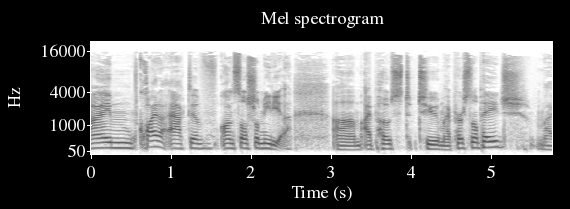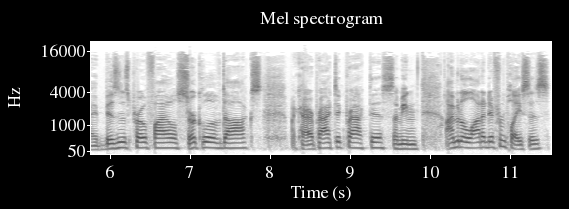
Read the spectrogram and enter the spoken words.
I'm quite active on social media. Um, I post to my personal page, my business profile, Circle of Docs, my chiropractic practice. I mean, I'm in a lot of different places.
